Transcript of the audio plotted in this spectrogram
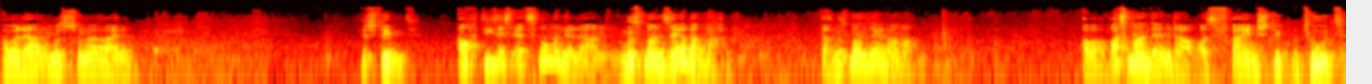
aber lernen musst schon alleine. Das stimmt. Auch dieses erzwungene Lernen muss man selber machen. Das muss man selber machen. Aber was man denn da aus freien Stücken tut,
